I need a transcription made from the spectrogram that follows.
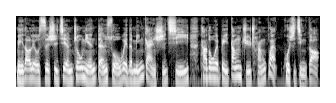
每到六四事件周年等所谓的敏感时期，他都会被当局传唤或是警告。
